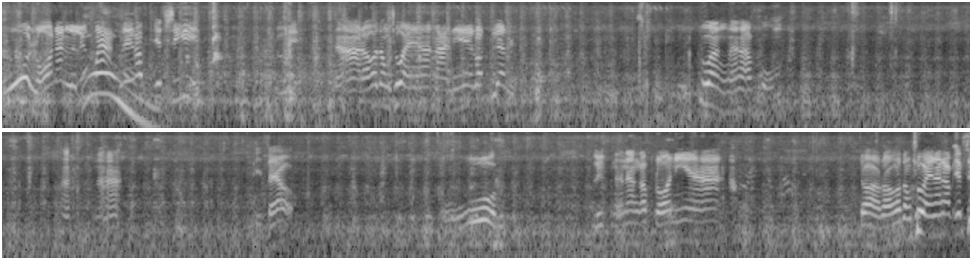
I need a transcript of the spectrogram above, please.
โอ้ล้อนั่นเลยลึกมากเลยครับเอฟซีดูดิ นะฮะ เราก็ต้องช่วยนะฮะ งานนี้รถเพื่อนช่วงนะครับผมอะนะฮะติดแล้ว โอ้ ลึกนะนั่งครับล้อนี้นะฮะก็เราก็ต้องช่วยนะครับ FC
